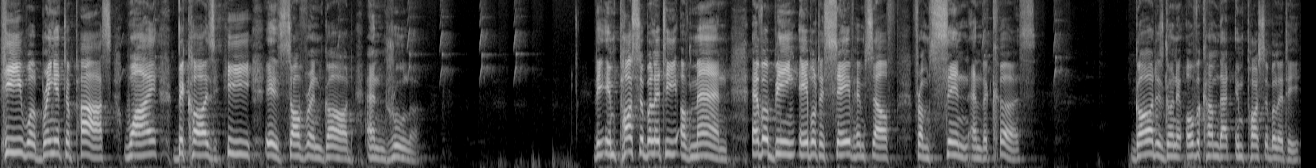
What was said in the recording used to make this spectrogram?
He will bring it to pass. Why? Because He is sovereign God and ruler. The impossibility of man ever being able to save himself from sin and the curse God is going to overcome that impossibility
